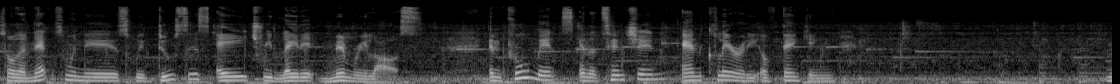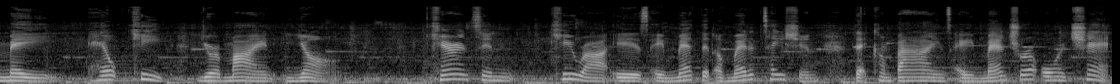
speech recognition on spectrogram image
So the next one is reduces age related memory loss. Improvements in attention and clarity of thinking may help keep your mind young. Kirtan Kriya is a method of meditation that combines a mantra or a chant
